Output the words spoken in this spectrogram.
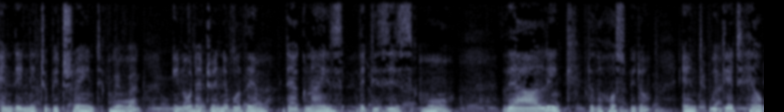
and they need to be trained more in order to enable them diagnose the disease more. They are linked to the hospital and we get help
